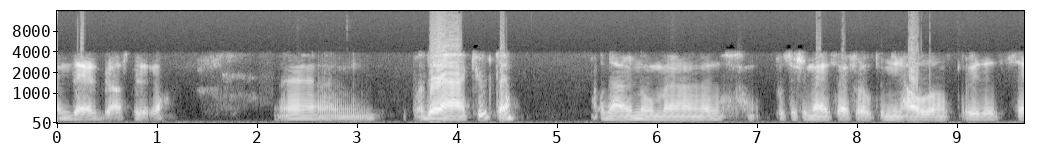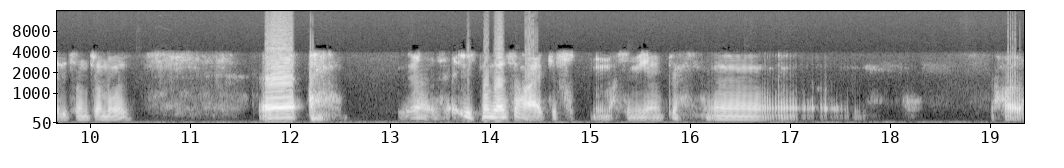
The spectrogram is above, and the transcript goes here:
en del bra spillere. Uh, og det er kult, det. Og det er jo noe med å posisjonere seg i forhold til ny hall og det ser litt sånn framover. Uh, ja, utenom det så har jeg ikke fått med meg så mye, egentlig. Uh, har,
